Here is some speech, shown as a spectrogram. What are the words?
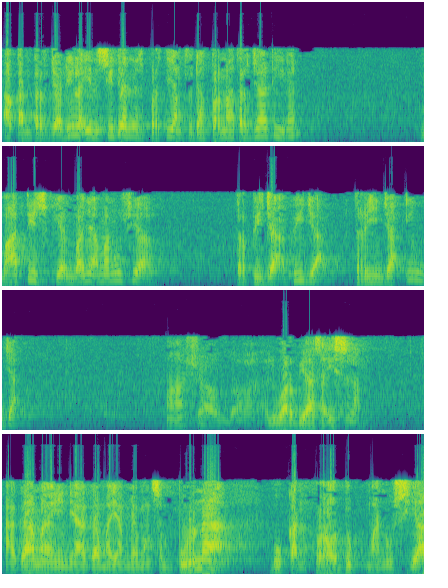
Akan terjadilah insiden seperti yang sudah pernah terjadi kan. Mati sekian banyak manusia. Terpijak-pijak, terinjak-injak. Masya Allah, luar biasa Islam. Agama ini agama yang memang sempurna. Bukan produk manusia.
